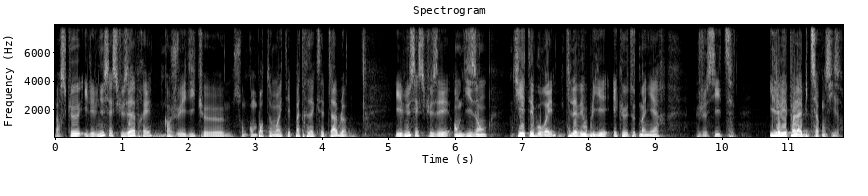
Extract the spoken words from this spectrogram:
Parce qu'il est venu s'excuser après, quand je lui ai dit que son comportement n'était pas très acceptable. Il est venu s'excuser en me disant qu'il était bourré, qu'il avait oublié et que de toute manière, je cite, il n'avait pas la bite circoncise.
